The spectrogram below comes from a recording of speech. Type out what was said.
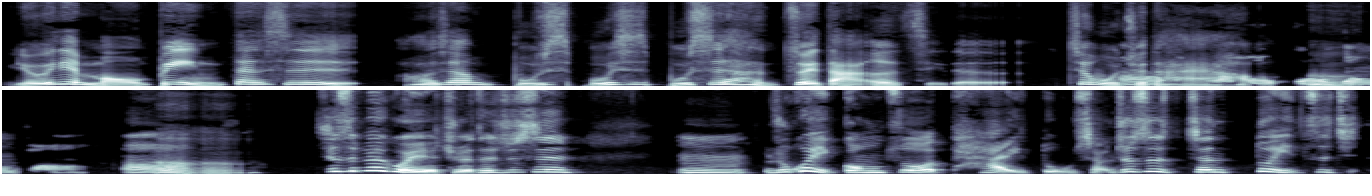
有一点毛病，但是好像不是不是不是很罪大恶极的，就我觉得还好。懂懂懂，嗯嗯嗯。其实贝果也觉得，就是嗯，如果以工作态度上，就是针对自己的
